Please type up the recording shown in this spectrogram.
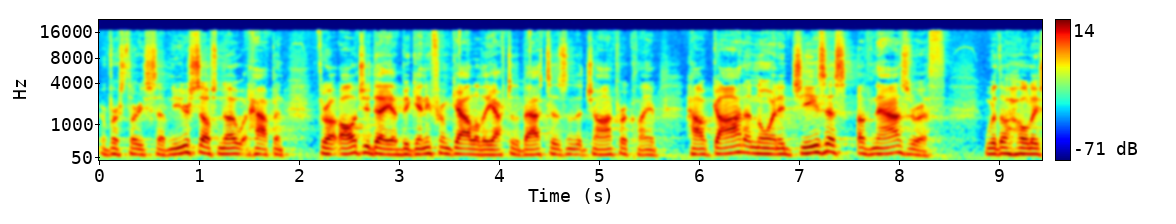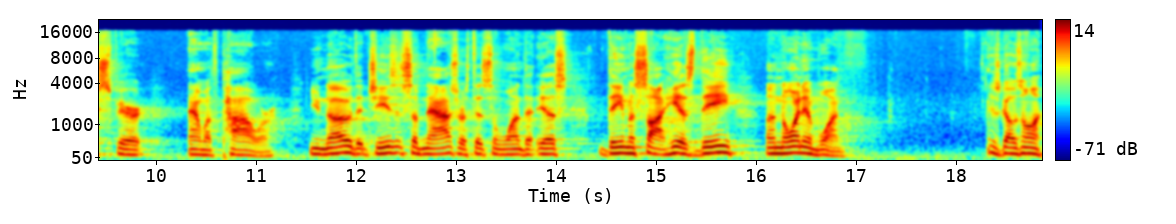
In verse 37, you yourselves know what happened throughout all Judea, beginning from Galilee after the baptism that John proclaimed, how God anointed Jesus of Nazareth with the Holy Spirit and with power you know that Jesus of Nazareth is the one that is the Messiah. He is the anointed one. He goes on.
